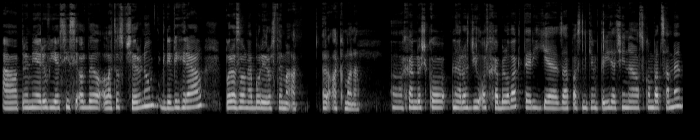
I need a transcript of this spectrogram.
a premiéru v UFC si odbyl letos v červnu, kdy vyhrál, porazil na body Rostema Akmana. Chandoško na rozdíl od Chabilova, který je zápasníkem, který začínal s kombat sambem,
